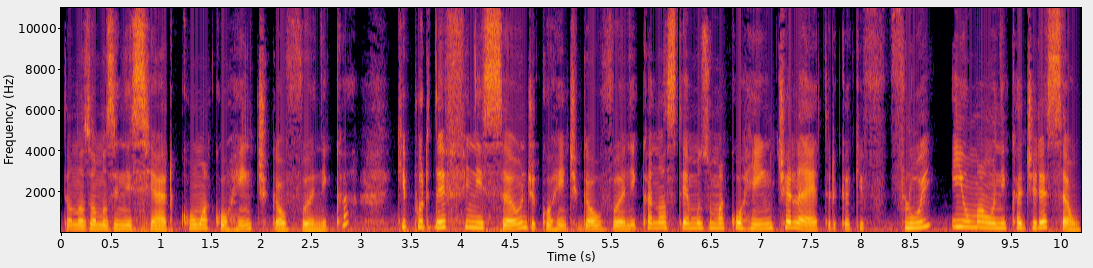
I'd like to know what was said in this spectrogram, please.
Então, nós vamos iniciar com a corrente galvânica, que, por definição de corrente galvânica, nós temos uma corrente elétrica que flui em uma única direção.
